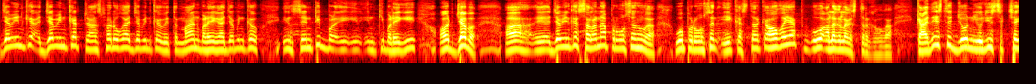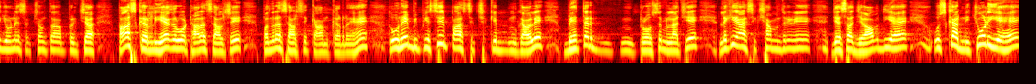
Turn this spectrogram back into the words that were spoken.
जब इनके जब इनका ट्रांसफ़र होगा जब इनका वेतनमान बढ़ेगा जब इनका इंसेंटिव बढ़, इन, इनकी बढ़ेगी और जब आ, जब इनका सालाना प्रमोशन होगा वो प्रमोशन एक स्तर का होगा या वो अलग अलग स्तर का होगा? कायदे से जो नियोजित शिक्षक जिन्होंने सक्षमता परीक्षा पास कर ली है अगर वो 18 साल से 15 साल से काम कर रहे हैं तो उन्हें बीपीएससी पास शिक्षक के मुकाबले बेहतर प्रमोशन मिलना चाहिए। लेकिन आज शिक्षा मंत्री ने जैसा जवाब दिया है उसका निचोड़ ये है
